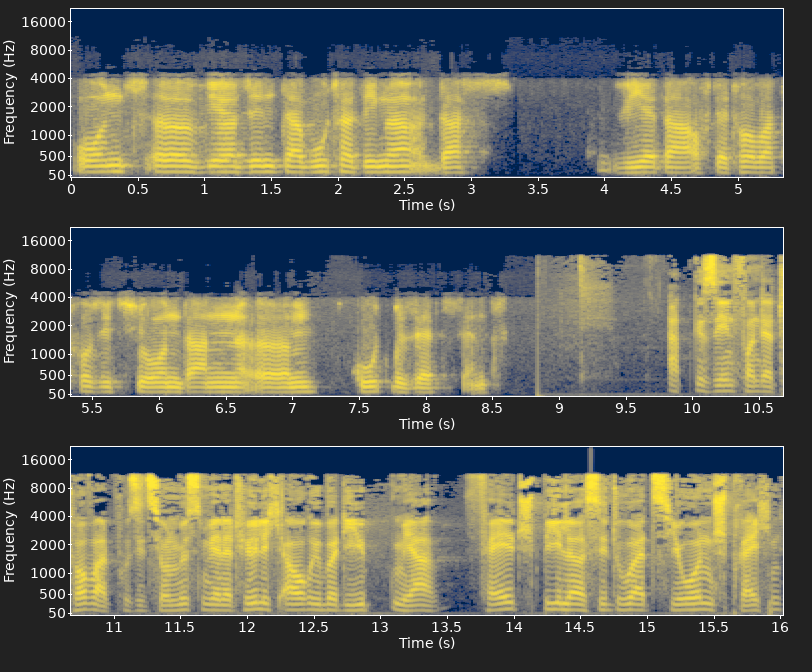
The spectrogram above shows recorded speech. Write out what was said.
Und äh, wir sind da guter Dinge, dass wir da auf der Torwartposition dann ähm, gut besetzt sind. Abgesehen von der Torwartposition müssen wir natürlich auch über die ja, Feldspieler-Situationen sprechen.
